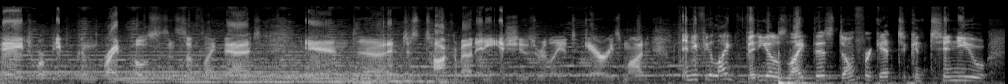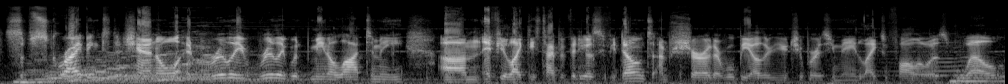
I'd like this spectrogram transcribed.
page where people can write posts and stuff like that, and, uh, and just talk about any issues related to Garry's Mod. And if you like videos like this, don't forget to continue subscribing to the channel. It really, really would mean a lot to me. Um, if you like these type of videos, if you don't, I'm sure there will be other YouTubers you may like to follow as well.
